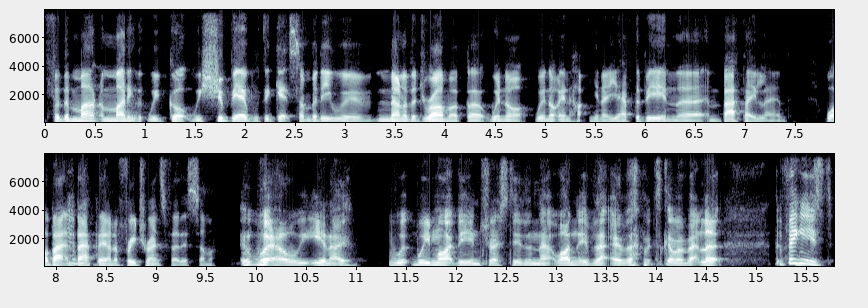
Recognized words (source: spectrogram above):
for the amount of money that we've got, we should be able to get somebody with none of the drama, but we're not. We're not in. You know, you have to be in the Mbappe land. What about Mbappe on a free transfer this summer? Well, you know, we, we might be interested in that one if that ever that's coming back. Look, the thing hmm. is,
